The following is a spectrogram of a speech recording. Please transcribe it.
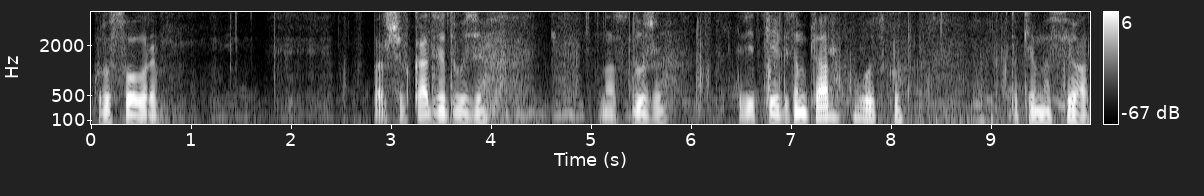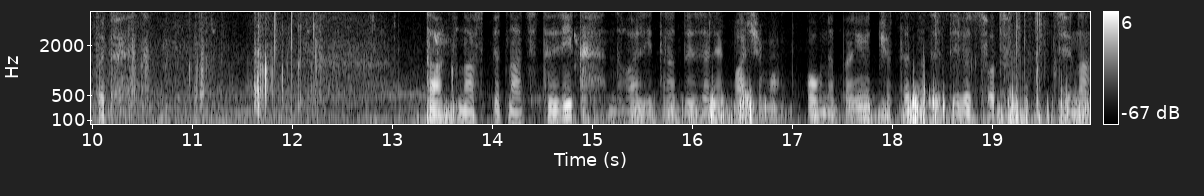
кросовери. Перший в кадрі, друзі. У нас дуже рідкий екземпляр в Луцьку. Такий в нас фіатик. Так, у нас 15 рік, 2 літра дизель, як бачимо, повний привід 14900. Ціна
